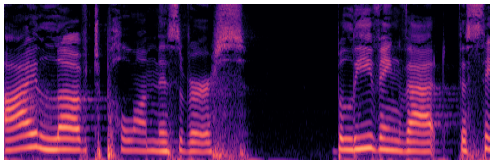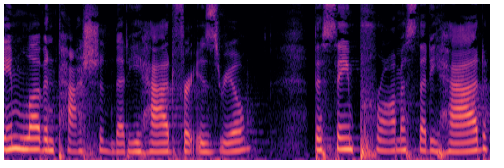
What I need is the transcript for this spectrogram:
I love to pull on this verse, believing that the same love and passion that he had for Israel, the same promise that he had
